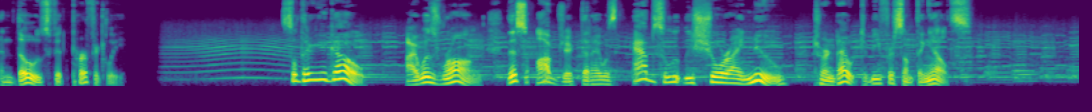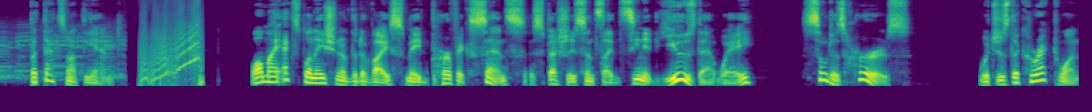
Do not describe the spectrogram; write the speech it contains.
and those fit perfectly. So there you go. I was wrong. This object that I was absolutely sure I knew turned out to be for something else. But that's not the end. While my explanation of the device made perfect sense, especially since I'd seen it used that way, so does hers. Which is the correct one?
